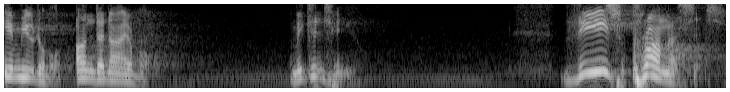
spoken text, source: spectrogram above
immutable, undeniable. Let me continue. These promises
